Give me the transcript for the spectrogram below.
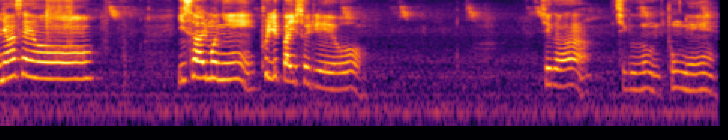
안녕하세요. 이사 할머니 플립바이 소리예요. 제가 지금 동네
